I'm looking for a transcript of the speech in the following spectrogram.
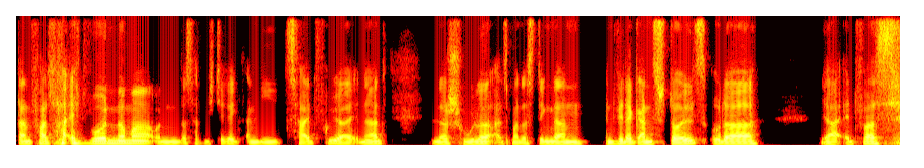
dann verteilt wurden nochmal und das hat mich direkt an die Zeit früher erinnert in der Schule, als man das Ding dann entweder ganz stolz oder ja etwas,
